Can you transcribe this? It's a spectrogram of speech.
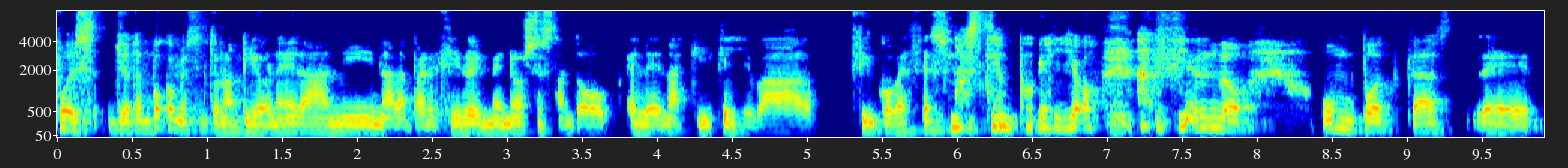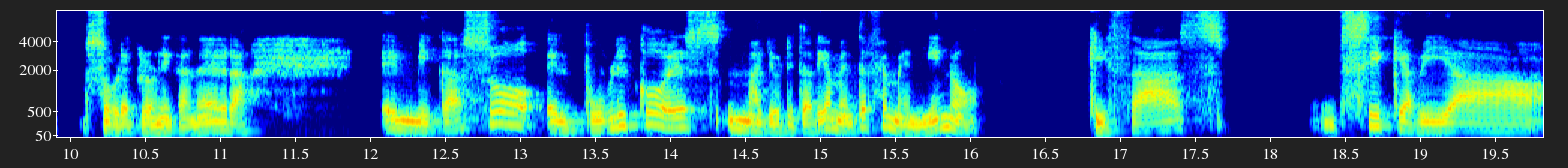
Pues yo tampoco me siento una pionera ni nada parecido, y menos estando Elena aquí, que lleva cinco veces más tiempo que yo haciendo un podcast eh, sobre crónica negra. En mi caso, el público es mayoritariamente femenino. Quizás sí que había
